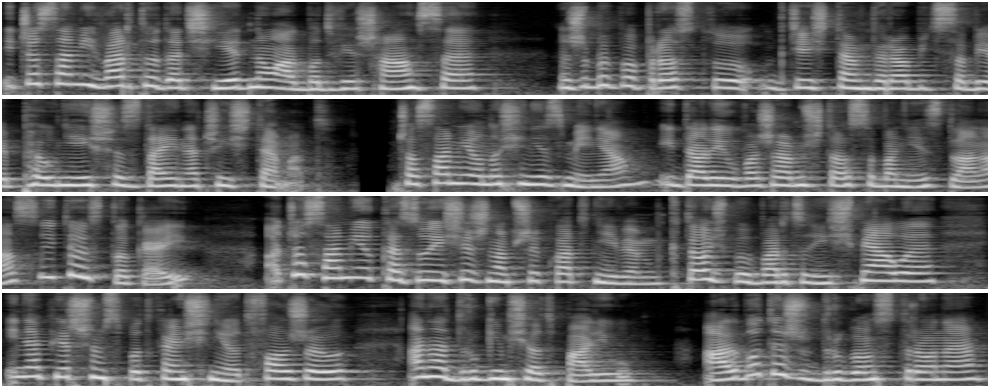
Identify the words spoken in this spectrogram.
I czasami warto dać jedną albo dwie szanse, żeby po prostu gdzieś tam wyrobić sobie pełniejsze zdanie na czyjś temat. Czasami ono się nie zmienia i dalej uważam, że ta osoba nie jest dla nas i to jest okej. Okay. A czasami okazuje się, że na przykład, nie wiem, ktoś był bardzo nieśmiały i na pierwszym spotkaniu się nie otworzył, a na drugim się odpalił. Albo też w drugą stronę.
